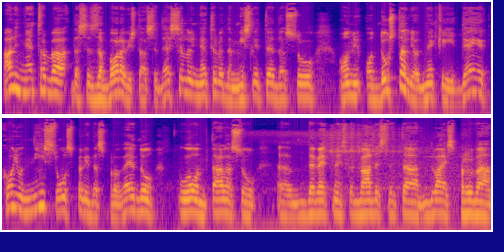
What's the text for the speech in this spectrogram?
ali ne treba da se zaboravi šta se desilo i ne treba da mislite da su oni odustali od neke ideje koju nisu uspeli da sprovedu u ovom talasu 19. 20. 21.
